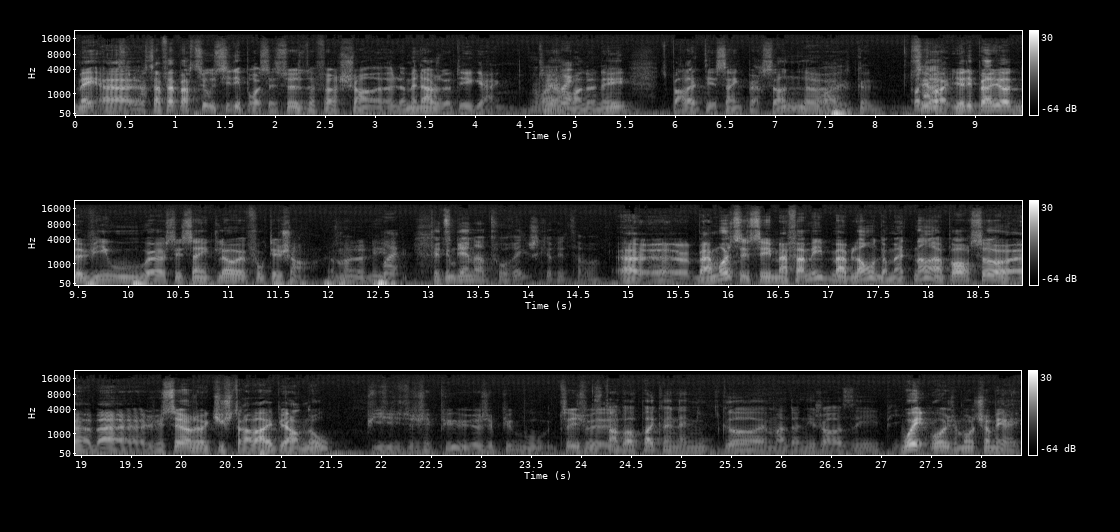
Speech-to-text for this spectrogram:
Mais euh, ça fait partie aussi des processus de faire chan- le ménage de tes gangs. Tu. À un Ouais. moment donné, tu parlais de tes cinq personnes. que- c'est vrai, il y a des périodes de vie où euh, ces cinq-là, il faut que tu les changes. À un moment donné. Ouais. T'es-tu bien entouré? Je suis curieux de savoir. euh, euh, ben moi, c'est- c'est ma famille et ma blonde. Maintenant, à part ça, euh, ben, j'ai Serge avec qui je travaille, puis Arnaud. Puis j'ai plus, j'ai tu sais, je veux... Tu t'en vas pas avec un ami de gars à un moment donné jaser? Puis... Oui, oui, j'ai mon chum Eric.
